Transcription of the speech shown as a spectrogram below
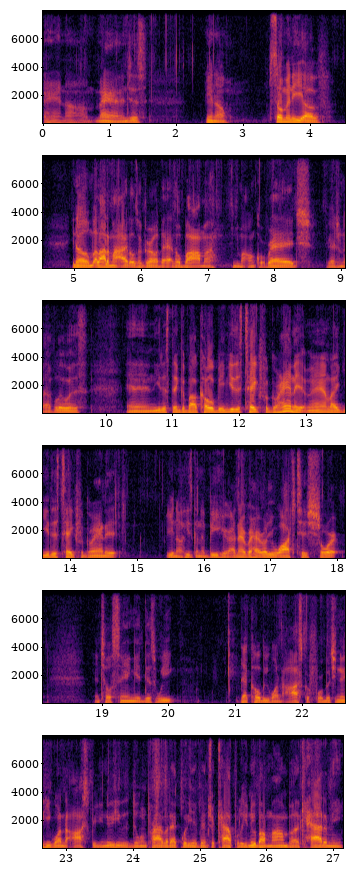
And um, man, and just you know, so many of you know a lot of my idols are girl dads. Obama, my uncle Reg, Reginald F. Lewis. And you just think about Kobe and you just take for granted, man. Like you just take for granted, you know, he's gonna be here. I never had really watched his short until seeing it this week that Kobe won the Oscar for. But you knew he won the Oscar. You knew he was doing private equity and venture capital. You knew about Mamba Academy.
